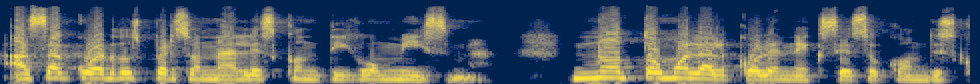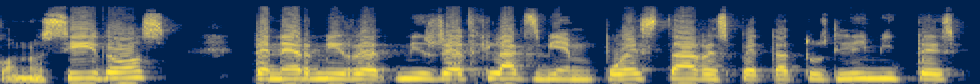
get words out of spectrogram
Haz acuerdos personales contigo misma. No tomo el alcohol en exceso con desconocidos tener mis red flags bien puestas, respeta tus límites.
